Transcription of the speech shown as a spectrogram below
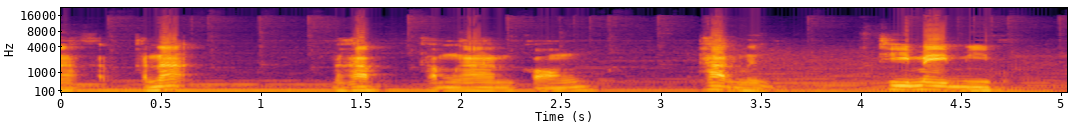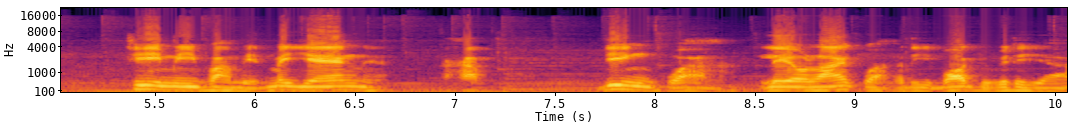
นะคณะ นะครับทำงานของภาคหนึ่งที่ไม่มีที่มีความเห็นไม่แย้งเนี่ยนะครับ ยิ่งกว่าเลวร้ายกว่าคดีบอสอยู่วิทยา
